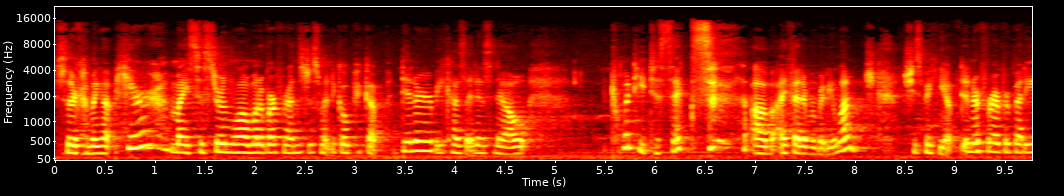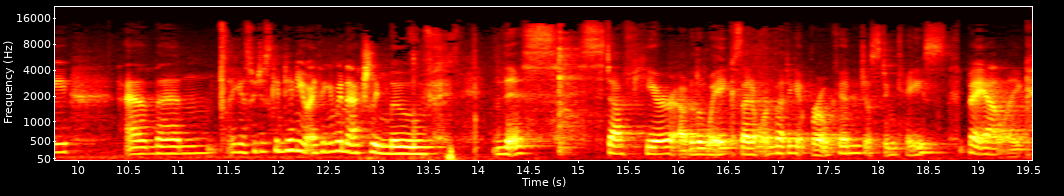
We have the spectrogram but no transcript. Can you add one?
So they're coming up here. My sister-in-law and one of our friends just went to go pick up dinner because it is now 20 to 6. Um, I fed everybody lunch. She's picking up dinner for everybody. And then I guess we just continue. I think I'm gonna actually move this stuff here out of the way because I don't want that to get broken just in case. But yeah, like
